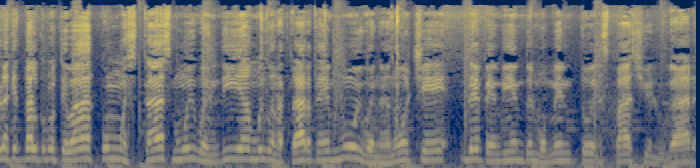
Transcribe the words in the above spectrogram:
Hola, ¿qué tal? ¿Cómo te va? ¿Cómo estás? Muy buen día, muy buena tarde, muy buena noche, dependiendo el momento, el espacio, el lugar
